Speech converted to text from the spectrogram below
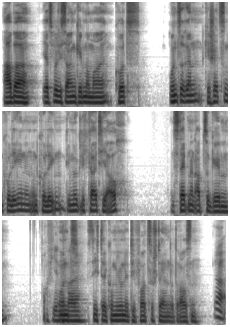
Aber jetzt würde ich sagen, geben wir mal kurz unseren geschätzten Kolleginnen und Kollegen die Möglichkeit, hier auch ein Statement abzugeben, auf jeden und Fall. sich der Community vorzustellen da draußen. Ja.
